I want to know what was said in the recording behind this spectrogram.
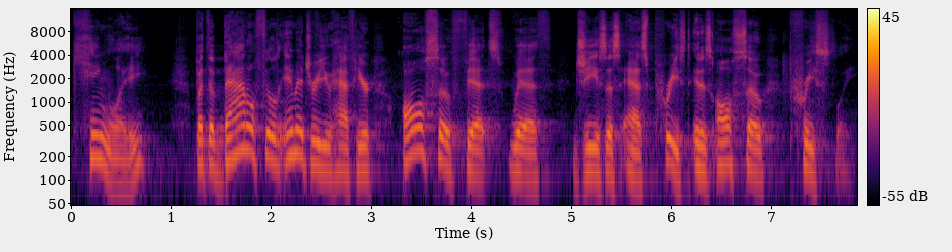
kingly, but the battlefield imagery you have here also fits with Jesus as priest. It is also priestly.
